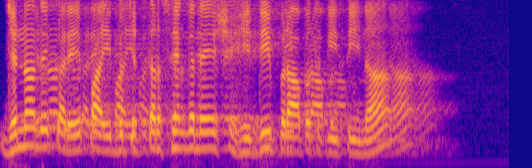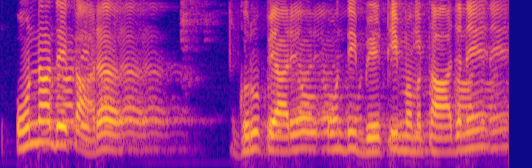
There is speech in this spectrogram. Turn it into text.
ਜਿਨ੍ਹਾਂ ਦੇ ਘਰੇ ਭਾਈ ਬਚਿੱਤਰ ਸਿੰਘ ਨੇ ਸ਼ਹੀਦੀ ਪ੍ਰਾਪਤ ਕੀਤੀ ਨਾ, ਉਹਨਾਂ ਦੇ ਘਰ ਗੁਰੂ ਪਿਆਰਿਓ, ਉਹਦੀ ਬੇਟੀ ਮਮਤਾਜ ਨੇ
